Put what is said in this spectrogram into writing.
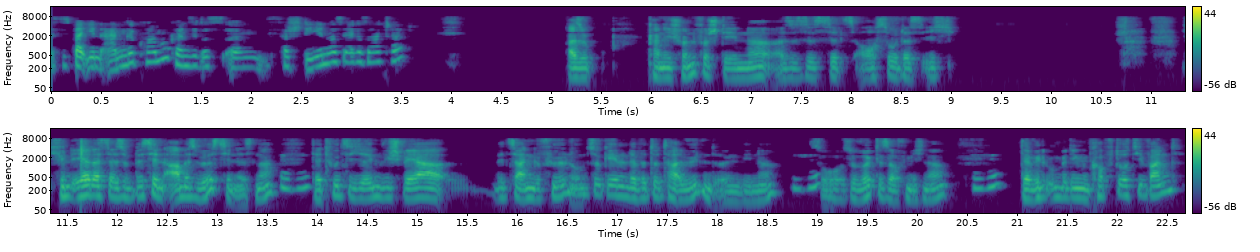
ist es bei Ihnen angekommen? Können Sie das ähm, verstehen, was er gesagt hat? Also kann ich schon verstehen, ne? Also es ist jetzt auch so, dass ich ich finde eher, dass der so ein bisschen armes Würstchen ist, ne? Mhm. Der tut sich irgendwie schwer mit seinen Gefühlen umzugehen und der wird total wütend irgendwie, ne? Mhm. So, so wirkt es auf mich, ne? Mhm. Der will unbedingt den Kopf durch die Wand.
